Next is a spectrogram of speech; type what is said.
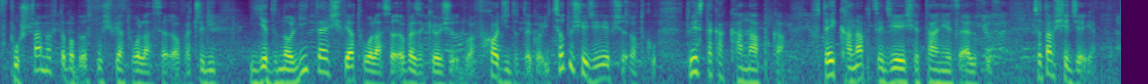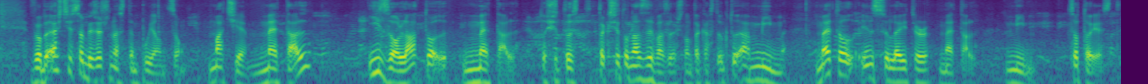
wpuszczamy w to po prostu światło laserowe, czyli jednolite światło laserowe z jakiegoś źródła. Wchodzi do tego. I co tu się dzieje w środku? Tu jest taka kanapka. W tej kanapce dzieje się taniec elfów. Co tam się dzieje? Wyobraźcie sobie rzecz następującą. Macie metal, izolator metal. To się, to jest, tak się to nazywa zresztą, taka struktura MIM. Metal Insulator Metal. MIM. Co to jest?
